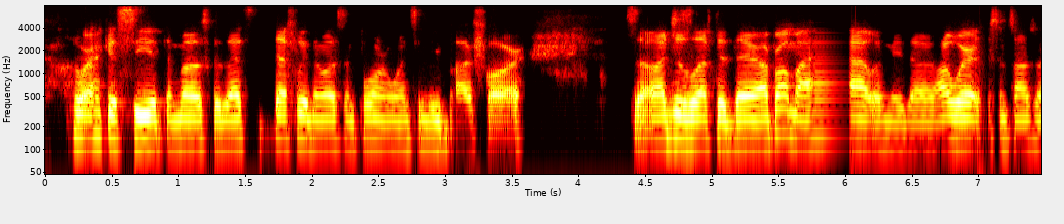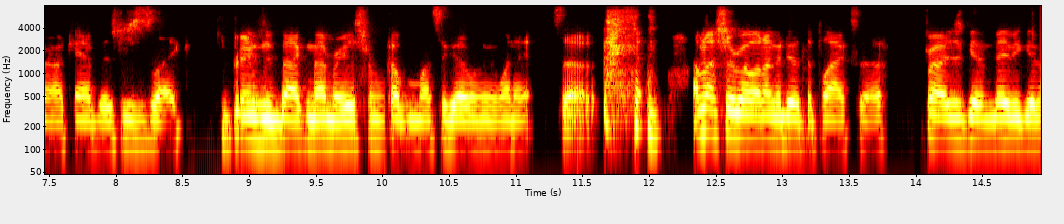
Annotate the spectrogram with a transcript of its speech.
where I could see it the most because that's definitely the most important one to me by far. So I just left it there. I brought my hat with me though. I wear it sometimes around campus. Just like brings me back memories from a couple months ago when we won it. So I'm not sure about what I'm gonna do with the plaque. So probably just give maybe give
